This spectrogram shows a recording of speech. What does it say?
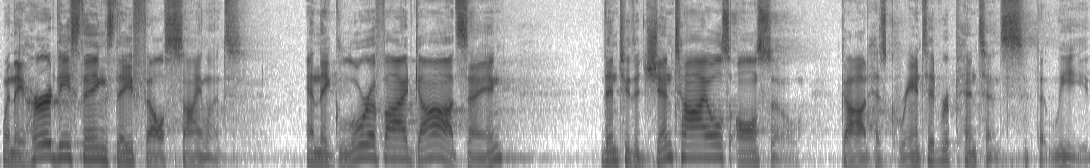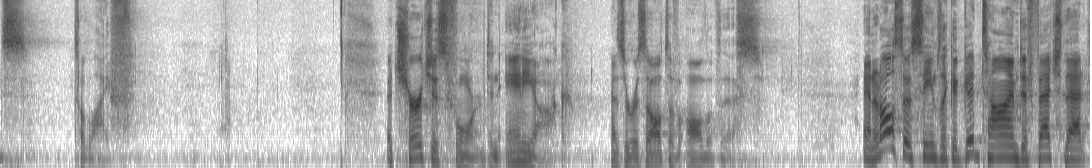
When they heard these things, they fell silent, and they glorified God, saying, Then to the Gentiles also God has granted repentance that leads to life. A church is formed in Antioch as a result of all of this. And it also seems like a good time to fetch that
